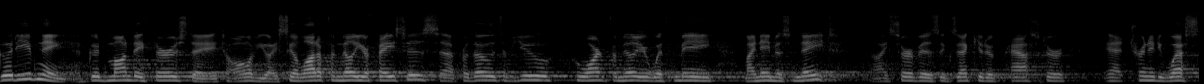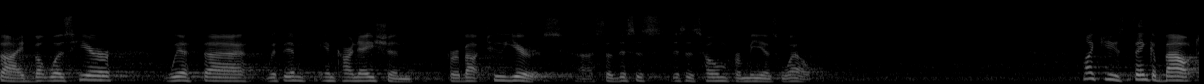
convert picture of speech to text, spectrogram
Good evening, good Maundy, Thursday to all of you. I see a lot of familiar faces. Uh, for those of you who aren't familiar with me, my name is Nate. I serve as executive pastor at Trinity Westside, but was here with, uh, with In- Incarnation for about two years. Uh, so this is, this is home for me as well. I'd like you to think about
